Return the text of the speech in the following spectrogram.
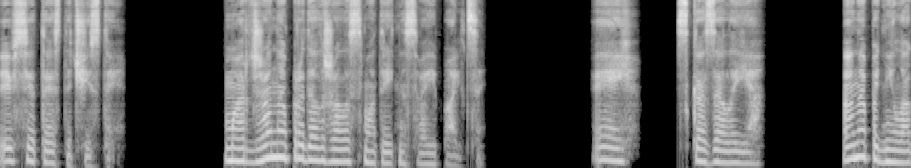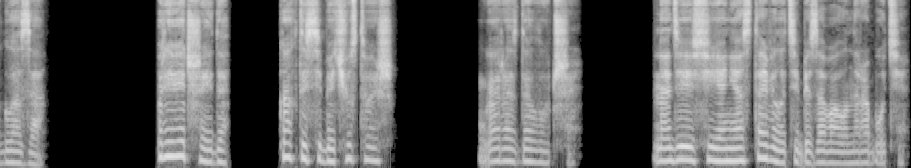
И все тесты чистые. Марджана продолжала смотреть на свои пальцы. «Эй», — сказала я. Она подняла глаза. «Привет, Шейда. Как ты себя чувствуешь?» «Гораздо лучше. Надеюсь, я не оставила тебе завала на работе.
